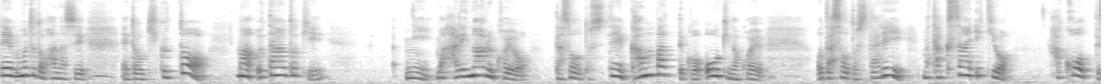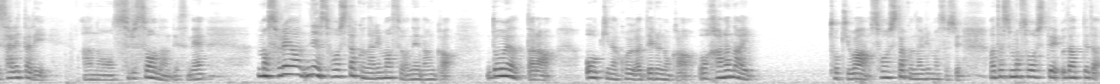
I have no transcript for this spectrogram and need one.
でもうちょっとお話、えっと、聞くと、まあ、歌う時に、まあ、張りのある声を出そうとして頑張ってこう大きな声を出そうとしたり、まあ、たくさん息を吐こうってされたりあのするそうなんですね。まあ、それはねそうしたくなりますよねなんかどうやったら大きな声が出るのかわからない時はそうしたくなりますし私もそうして歌ってた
